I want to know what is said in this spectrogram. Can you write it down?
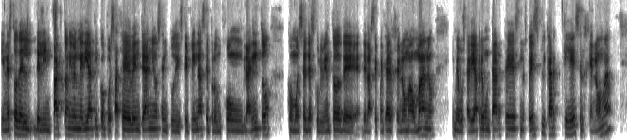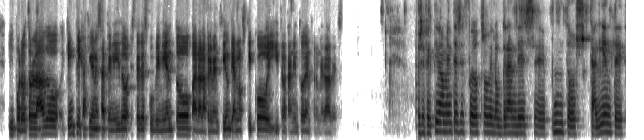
Y en esto del, impacto a nivel mediático, pues hace 20 años en tu disciplina se produjo un granito como es el descubrimiento de, de la secuencia del genoma humano y me gustaría preguntarte si nos puedes explicar qué es el genoma y, por otro lado, qué implicaciones ha tenido este descubrimiento para la prevención, diagnóstico y tratamiento de enfermedades. Pues efectivamente ese fue otro de los grandes eh, puntos calientes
